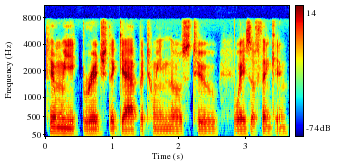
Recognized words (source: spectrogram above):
can we bridge the gap between those two ways of thinking?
